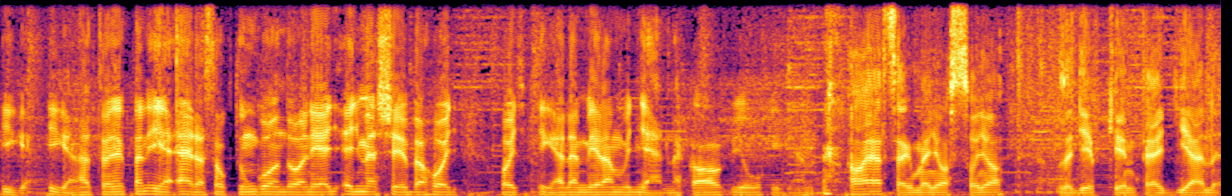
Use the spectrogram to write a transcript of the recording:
igen, igen, hát tulajdonképpen ilyen, erre szoktunk gondolni egy, egy mesébe, hogy, hogy igen, remélem, hogy nyernek a jók, igen. A herceg mennyasszonya az egyébként egy ilyen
